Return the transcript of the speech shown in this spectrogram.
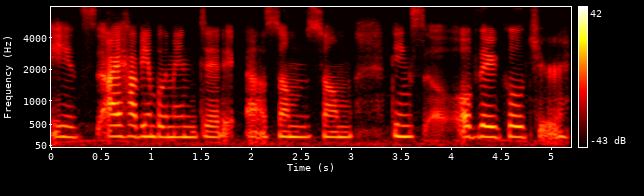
it's I have implemented uh, some some things of their culture.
